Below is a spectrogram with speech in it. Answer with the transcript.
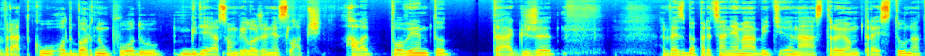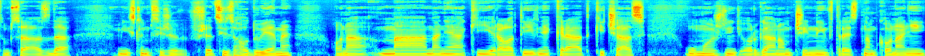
vratku odbornú pôdu, kde ja som vyložene slabší. Ale poviem to tak, že Väzba predsa nemá byť nástrojom trestu, na tom sa azda, myslím si, že všetci zhodujeme. Ona má na nejaký relatívne krátky čas umožniť orgánom činným v trestnom konaní,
